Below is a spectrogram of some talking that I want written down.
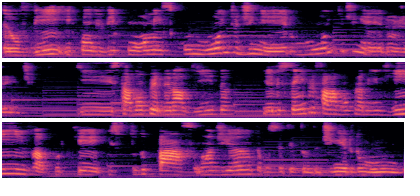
Eu vi e convivi com homens com muito dinheiro, muito dinheiro, gente, que estavam perdendo a vida. E eles sempre falavam para mim: viva, porque isso tudo passa, não adianta você ter todo o dinheiro do mundo.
